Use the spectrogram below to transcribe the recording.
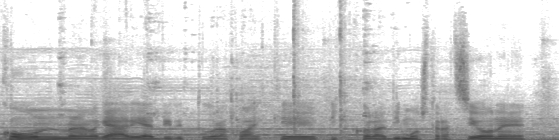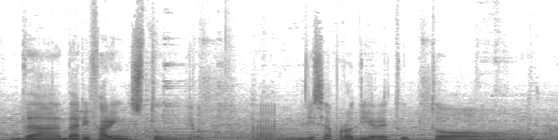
con magari addirittura qualche piccola dimostrazione da, da rifare in studio. Eh, vi saprò dire tutto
